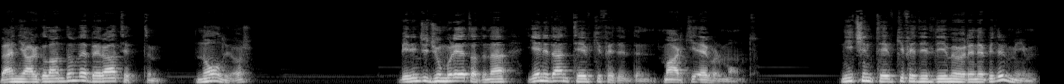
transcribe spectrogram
Ben yargılandım ve beraat ettim. Ne oluyor? Birinci Cumhuriyet adına yeniden tevkif edildin, Marky Evermont. Niçin tevkif edildiğimi öğrenebilir miyim?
